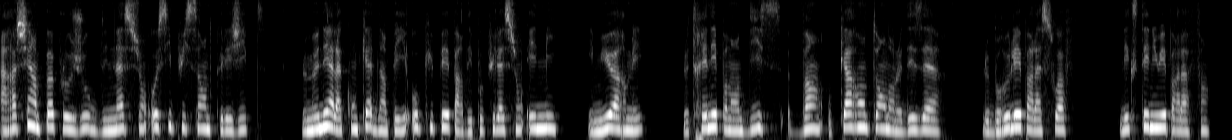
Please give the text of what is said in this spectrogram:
Arracher un peuple au joug d'une nation aussi puissante que l'Égypte, le mener à la conquête d'un pays occupé par des populations ennemies et mieux armées, le traîner pendant dix, vingt ou quarante ans dans le désert, le brûler par la soif, l'exténuer par la faim,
